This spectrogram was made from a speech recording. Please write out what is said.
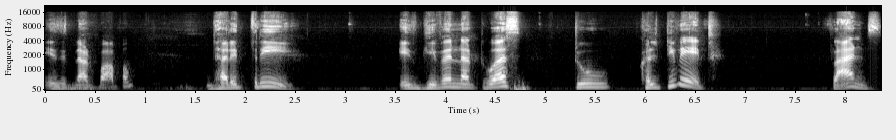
is it not papam? Dharitri is given to us to cultivate plants,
